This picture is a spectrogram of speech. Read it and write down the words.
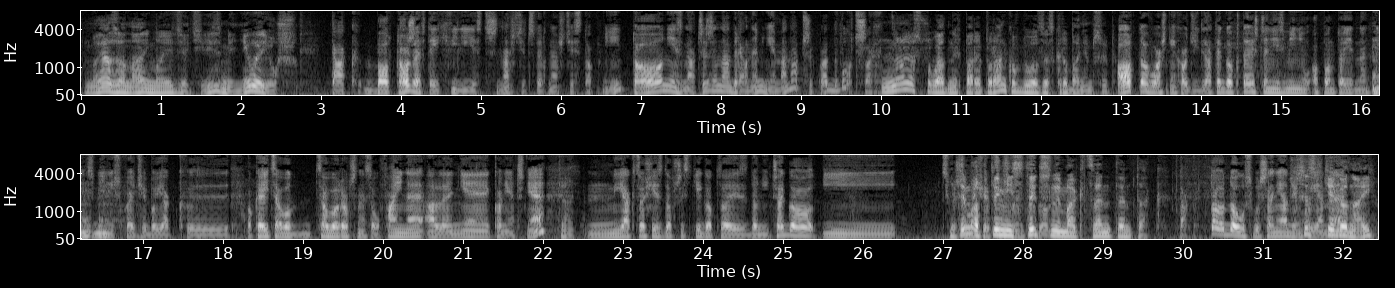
Moja żona i moje dzieci zmieniły już. Tak, bo to, że w tej chwili jest 13-14 stopni, to nie znaczy, że nad ranem nie ma na przykład dwóch, trzech. No już ładnych parę poranków było ze skrobaniem szyb. O to właśnie chodzi. Dlatego kto jeszcze nie zmienił opon, to jednak niech zmieni. Słuchajcie, bo jak yy, okej, cało, całoroczne są fajne, ale niekoniecznie. Tak. Mm, Jak coś jest do wszystkiego, to jest do niczego i I tym optymistycznym akcentem. Tak. To do usłyszenia. Dziękujemy. Wszystkiego naj.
